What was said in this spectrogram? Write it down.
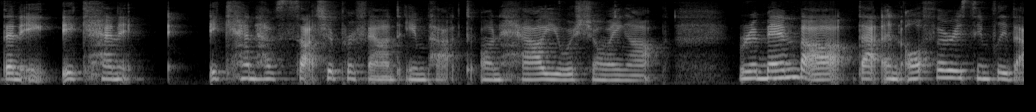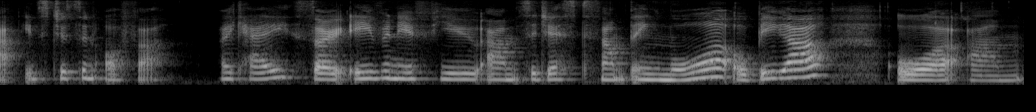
then it, it can it can have such a profound impact on how you are showing up. Remember that an offer is simply that it's just an offer. Okay, so even if you um, suggest something more or bigger or um,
